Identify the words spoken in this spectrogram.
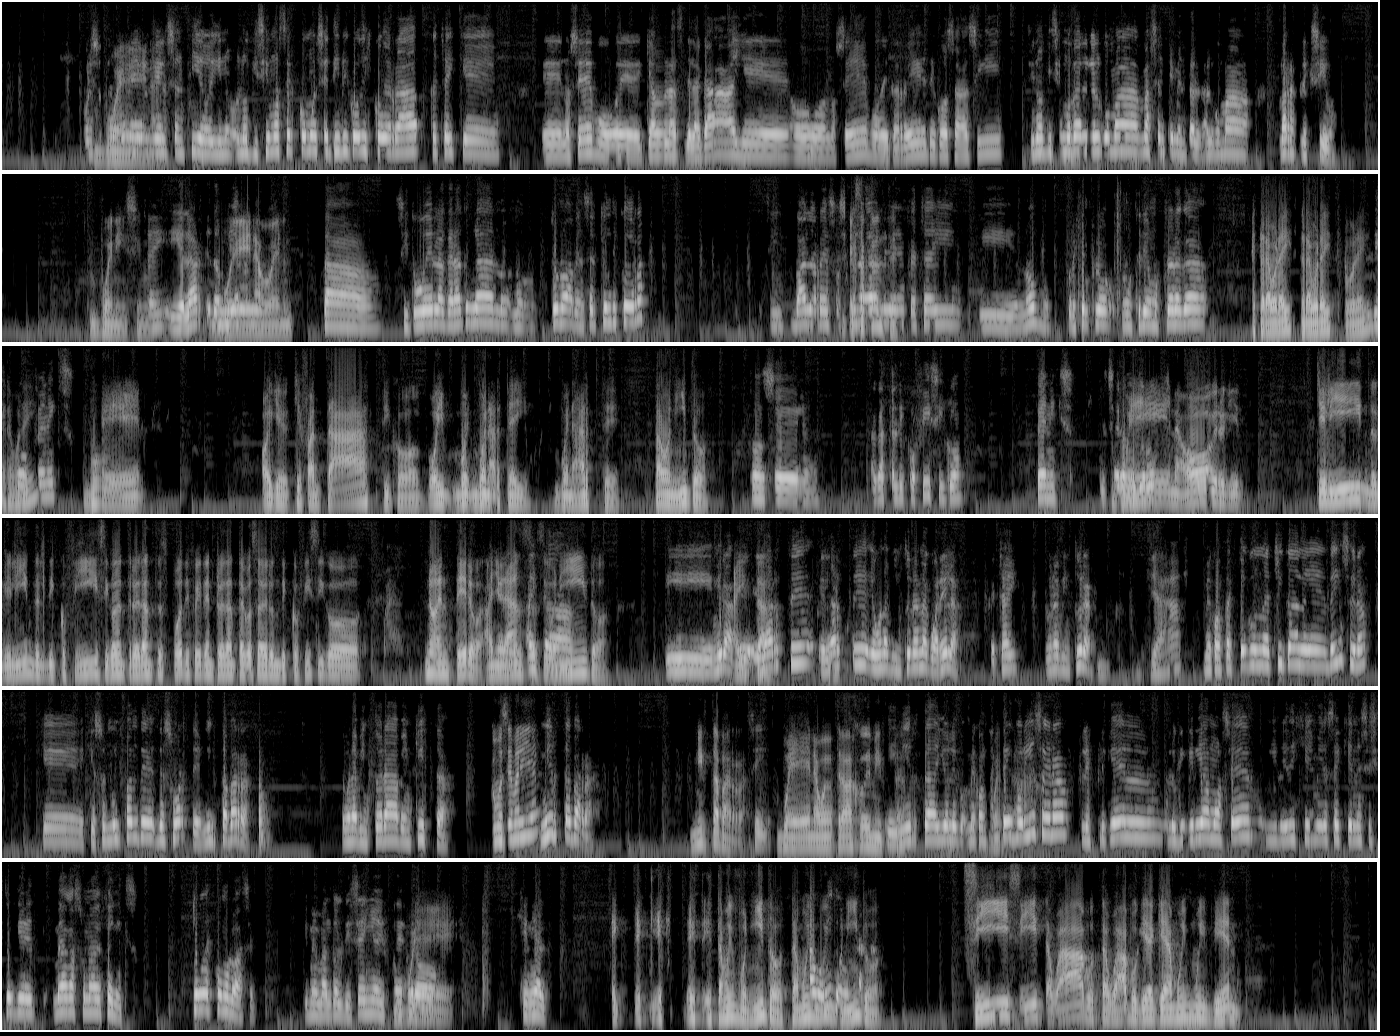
Por eso también el, sentido, y no, no quisimos hacer como ese típico disco de rap, ¿cachai? Que, eh, no sé, pues, eh, que hablas de la calle, o no sé, de carrete, cosas así, sino quisimos darle algo más, más sentimental, algo más, más reflexivo. Buenísimo. ¿cachai? Y el arte también Buena, buena. está. Si tú ves la carátula, no, no- tú no vas a pensar que es un disco de rap. Si vas a las redes sociales. ¿cachai? Y no, por ejemplo, me gustaría mostrar acá ¿Estará por ahí? ¿Estará por ahí? ¿Estará por ahí? ¿Estará por ahí? Fénix. Buen. Oye, qué, qué fantástico. Oye, buen, buen arte ahí. Buen arte. Está bonito. Entonces, acá está el disco físico, Fénix. Buena. Oh, pero qué, qué lindo, qué lindo el disco físico. Dentro de tanto Spotify, dentro de tanta cosa, ver un disco físico. No, entero. Añoranza, está. bonito. Y mira, el arte, el arte es una pintura en acuarela, ¿cachai? Es una pintura. Ya. me contacté con una chica de, de Instagram que, que soy muy fan de, de su arte, Mirta Parra. Es una pintora penquista. ¿Cómo se llama ella? Mirta Parra, Mirta Parra. sí. Buena, buen trabajo de Mirta. Y Mirta, yo le, me contacté Buen por. Instagram, le expliqué el- lo que queríamos hacer y le dije, mira, sé que necesito que me hagas una de Fénix. Tú ves cómo lo hace. Y me mandó el diseño y fue genial. Es, es que- es- es- está muy bonito, está muy, Está muy bonito. bonito. Sí, sí, está guapo, está guapo, queda, queda muy, muy bien.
